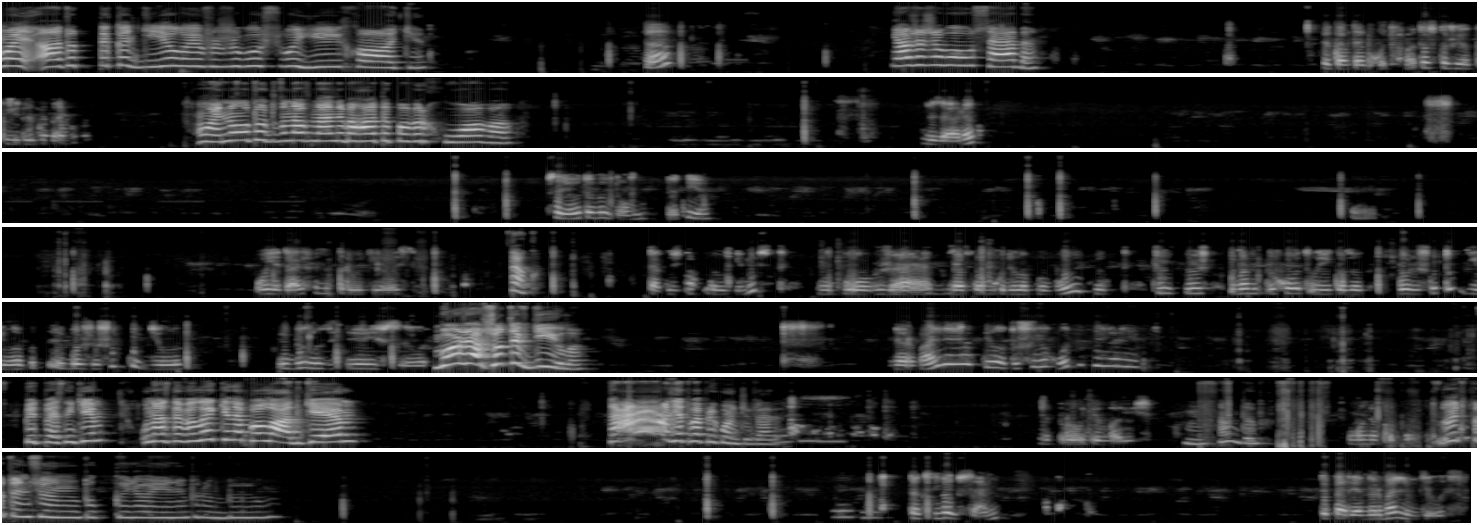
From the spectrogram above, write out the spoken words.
Ой, а тут таке діло, я вже живу в своїй хаті. А? Я вже живу у себе. Яка в тебе хоч хата, скажи, я поїду до тебе. Ой, ну тут вона в мене багатоповерхова. Зараз. Все, я у тебе вдома. Де ти є? Ой, я далі не переоділась. Так. Так, ось тут переоділась. Ну, бо вже я вдома ходила по вулиці. Чуєш, чуєш, до мене приходили і казав, Боже, що ти вділа? Боже, що ти вділа? Я бігла зі своєї сили. Боже, а що ти вділа? Нормально я вділа, то що я хочу, то я і Підписники, у нас невеликі неполадки. А, я тебе прикончу зараз. не переодіваюсь. М, Ну, добре. Чому не? Давайте потанцюємо, поки я її не приб'ю. Так, знову. Тепер я нормально вділася.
